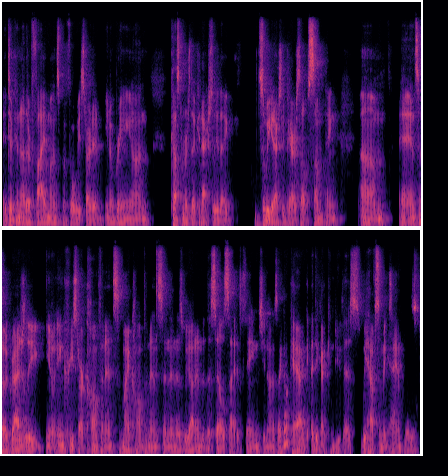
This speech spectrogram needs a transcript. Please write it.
it took another five months before we started, you know, bringing on customers that could actually like, so we could actually pay ourselves something. Um, and so it gradually, you know, increased our confidence, my confidence. And then as we got into the sales side of things, you know, I was like, okay, I, I think I can do this. We have some examples.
